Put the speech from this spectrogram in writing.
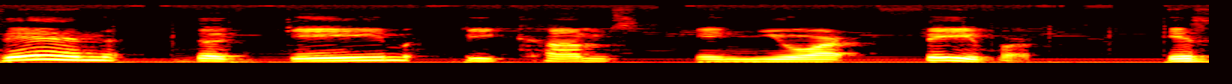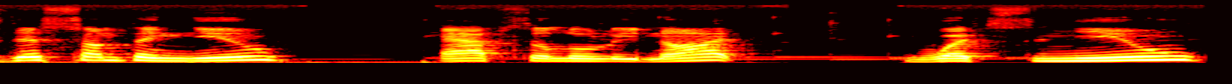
then the game becomes in your favor. Is this something new? Absolutely not. What's new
